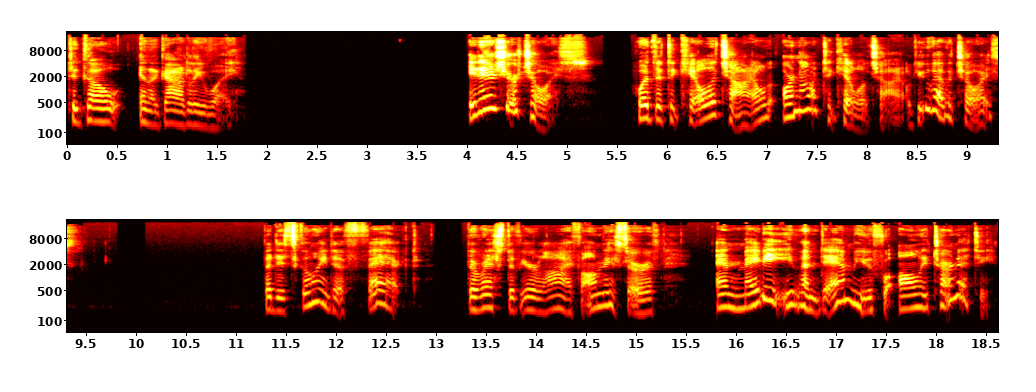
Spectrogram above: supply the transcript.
to go in a godly way. It is your choice whether to kill a child or not to kill a child. You have a choice. But it's going to affect the rest of your life on this earth and maybe even damn you for all eternity.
